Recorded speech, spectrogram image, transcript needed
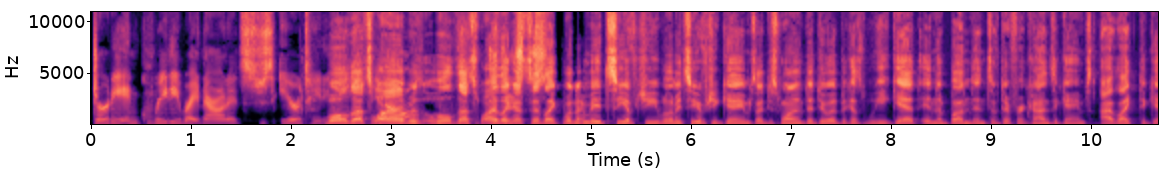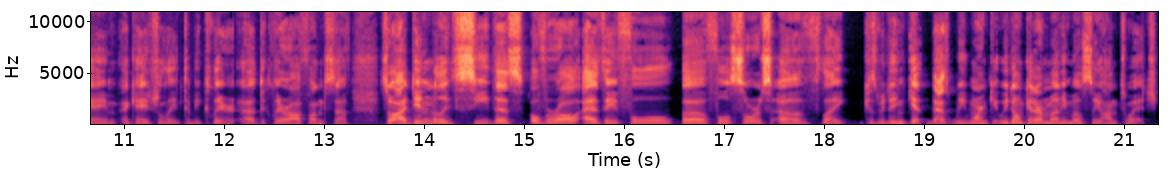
dirty and greedy right now, and it's just irritating. Well, that's why know? I was. Well, that's why, like I said, like when I made CFG, when I made CFG games, I just wanted to do it because we get an abundance of different kinds of games. I like to game occasionally to be clear, uh, to clear off on stuff. So I didn't really see this overall as a full, uh, full source of like because we didn't get that we weren't get, we don't get our money mostly on Twitch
